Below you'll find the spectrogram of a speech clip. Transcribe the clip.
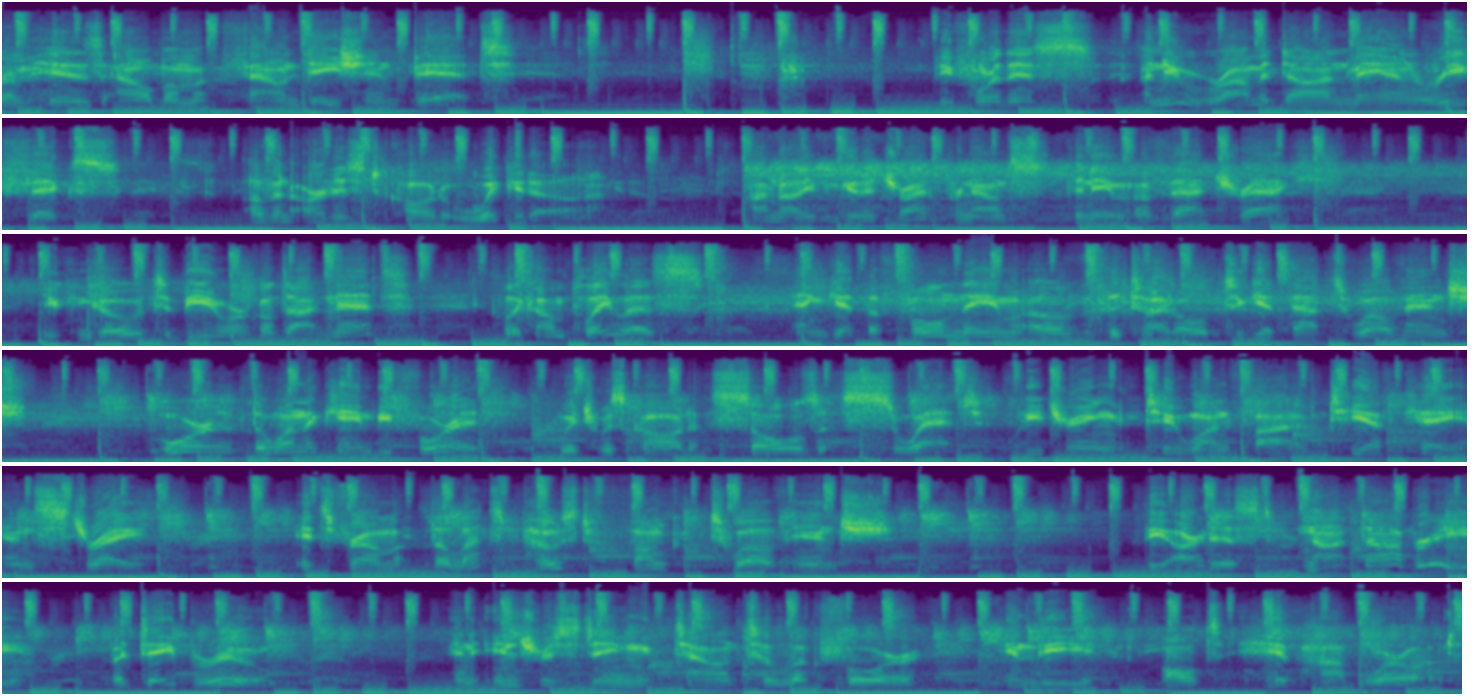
From his album Foundation Bit. Before this, a new Ramadan Man refix of an artist called Wickeda. I'm not even going to try to pronounce the name of that track. You can go to beatoracle.net, click on playlists, and get the full name of the title to get that 12 inch, or the one that came before it, which was called Soul's Sweat, featuring 215 TFK and Stray. It's from the Let's Post Funk 12 inch. The artist, not Dabri, but Brew, an interesting talent to look for in the alt hip hop world.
